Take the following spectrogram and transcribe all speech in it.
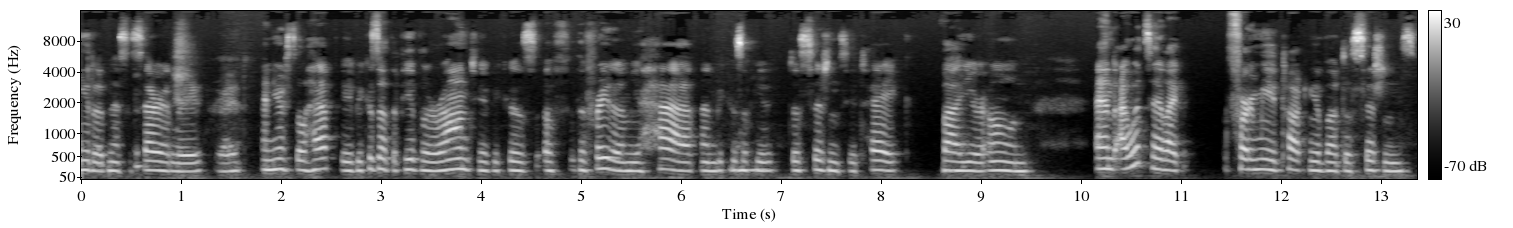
need it necessarily. right. And you're still happy because of the people around you, because of the freedom you have, and because of Mhm. your decisions you take by your own. And I would say, like, for me, talking about decisions,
